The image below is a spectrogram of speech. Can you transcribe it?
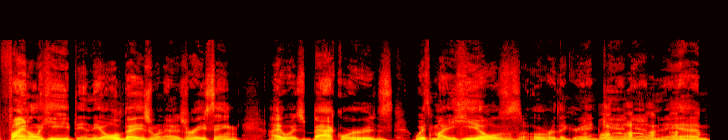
final heat in the old days when I was racing, I was backwards with my heels over the Grand Canyon. and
